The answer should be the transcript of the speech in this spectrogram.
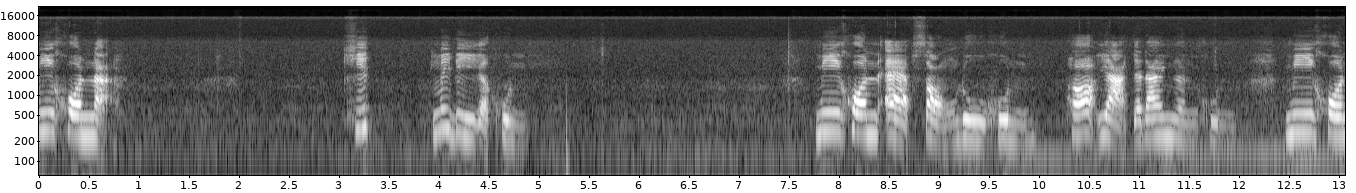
มีคนน่ะ คิดไม่ดีกับคุณ มีคนแอบส่องดูคุณ เพราะอยากจะได้เงินคุณ มีคน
